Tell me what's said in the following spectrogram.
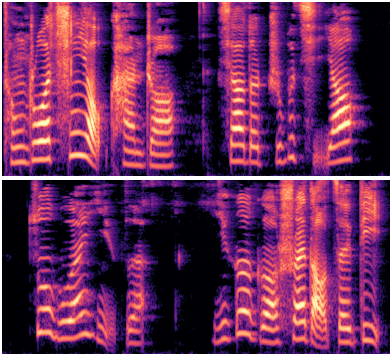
同桌亲友看着，笑得直不起腰，坐不稳椅子，一个个摔倒在地。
